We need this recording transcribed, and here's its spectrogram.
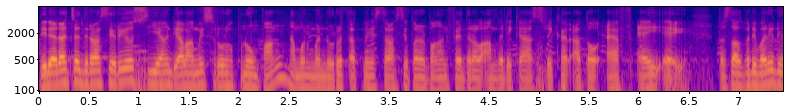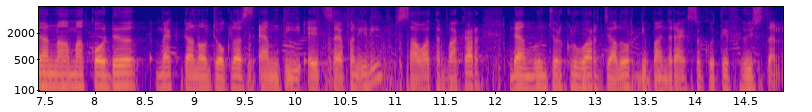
Tidak ada cedera serius yang dialami seluruh penumpang, namun menurut Administrasi Penerbangan Federal Amerika Serikat atau FAA, pesawat pribadi dengan nama kode McDonnell Douglas MD-87 ini pesawat terbakar dan meluncur keluar jalur di Bandara Eksekutif Houston.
